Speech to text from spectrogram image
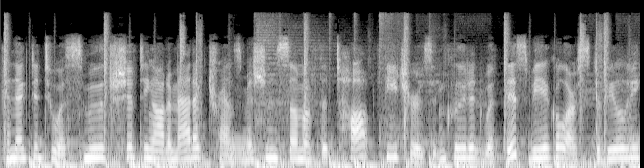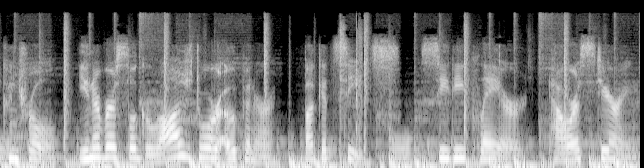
connected to a smooth shifting automatic transmission. Some of the top features included with this vehicle are stability control, universal garage door opener, bucket seats, CD player, power steering,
